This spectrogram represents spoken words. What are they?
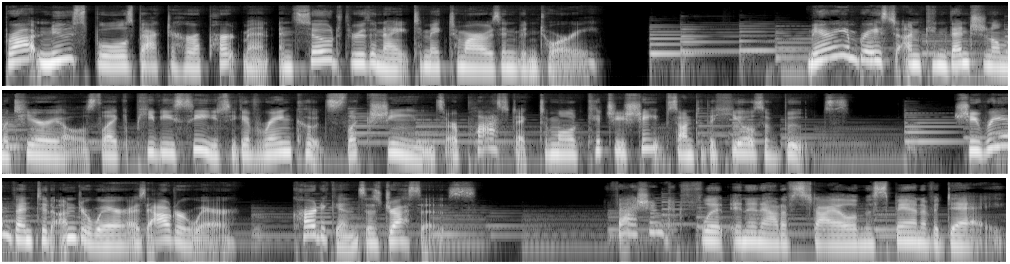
brought new spools back to her apartment, and sewed through the night to make tomorrow's inventory. Mary embraced unconventional materials like PVC to give raincoats slick sheens or plastic to mold kitschy shapes onto the heels of boots. She reinvented underwear as outerwear, cardigans as dresses. Fashion could flit in and out of style in the span of a day,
